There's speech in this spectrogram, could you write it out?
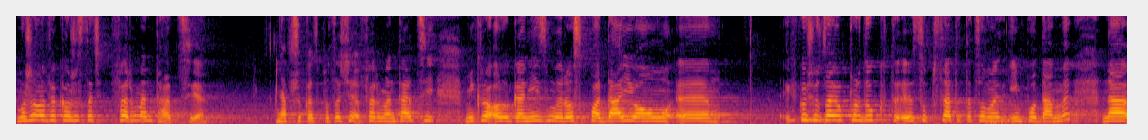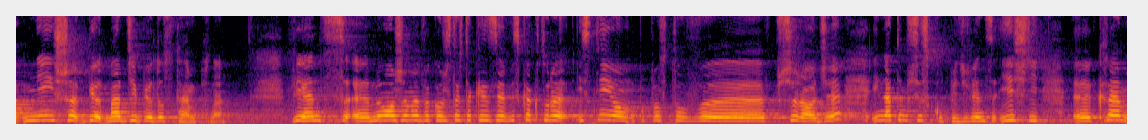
Możemy wykorzystać fermentację. Na przykład w procesie fermentacji mikroorganizmy rozkładają jakiegoś rodzaju produkty, e, substraty, te co my im podamy, na mniejsze, bio, bardziej biodostępne. Więc e, my możemy wykorzystać takie zjawiska, które istnieją po prostu w, w przyrodzie i na tym się skupić. Więc jeśli e, krem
